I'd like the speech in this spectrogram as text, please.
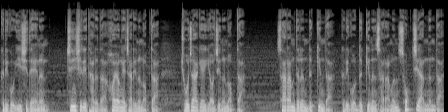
그리고 이 시대에는 진실이 다르다. 허영의 자리는 없다. 조작의 여지는 없다. 사람들은 느낀다. 그리고 느끼는 사람은 속지 않는다.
